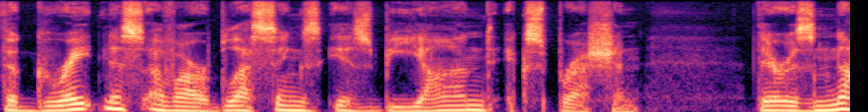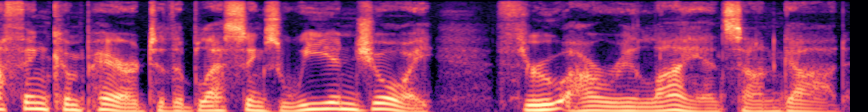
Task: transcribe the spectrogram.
The greatness of our blessings is beyond expression. There is nothing compared to the blessings we enjoy through our reliance on God.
